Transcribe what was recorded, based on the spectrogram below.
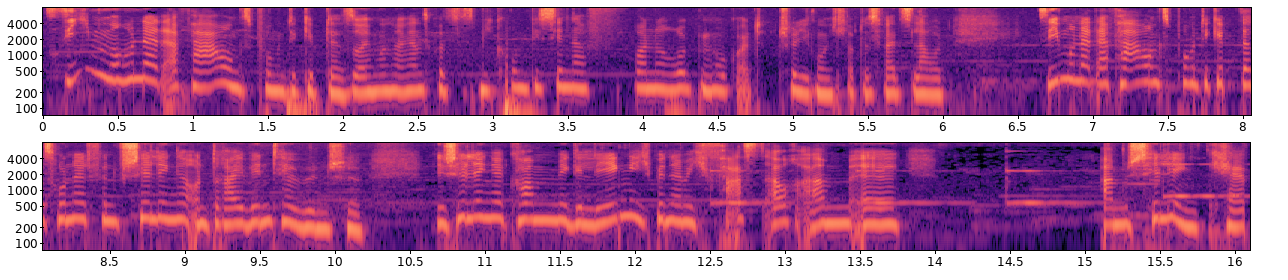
700 Erfahrungspunkte gibt er so. Ich muss mal ganz kurz das Mikro ein bisschen nach vorne rücken. Oh Gott, Entschuldigung, ich glaube, das war jetzt laut. 700 Erfahrungspunkte gibt das, 105 Schillinge und drei Winterwünsche. Die Schillinge kommen mir gelegen. Ich bin nämlich fast auch am, äh, am Schilling-Cap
